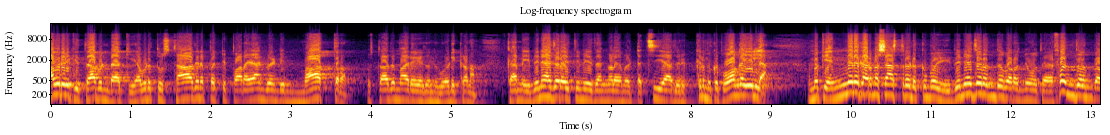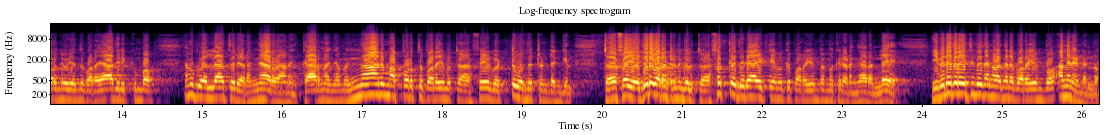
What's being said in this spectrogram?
അവരൊരു കിതാബ് ഉണ്ടാക്കി അവിടുത്തെ ഉസ്താദിനെ പറ്റി പറയാൻ വേണ്ടി മാത്രം ഉസ്താദുമാരെ ഇതൊന്ന് ഓടിക്കണം. കാരണം ഹജർ തങ്ങളെ നമ്മൾ ടച്ച് ചെയ്യാതെ ഒരിക്കലും നമുക്ക് പോകാൻ കഴിയില്ല. നമുക്ക് എങ്ങനെ കർമ്മശാസ്ത്രം എടുക്കുമ്പോൾ ഇബിനജർ എന്ത് പറഞ്ഞു തെഫ് എന്ത് പറഞ്ഞു എന്ന് പറയാതിരിക്കുമ്പോൾ നമുക്ക് വല്ലാത്തൊരു ഇടങ്ങാറാണ്. കാരണം ഞാൻ എങ്ങാനും അപ്പുറത്ത് പറയുമ്പോൾ തെഫയിൽ വെട്ട് വന്നിട്ടുണ്ടെങ്കിൽ തെഫ എതിര് പറഞ്ഞിട്ടുണ്ടെങ്കിൽ തെഫക്കെതിരായിട്ട് നമുക്ക് പറയുമ്പോൾ നമുക്ക് ഇടങ്ങാറല്ലേ? ഇവനെതിരായിട്ട് ഞങ്ങൾ അങ്ങനെ പറയുമ്പോൾ അങ്ങനെ ഉണ്ടല്ലോ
